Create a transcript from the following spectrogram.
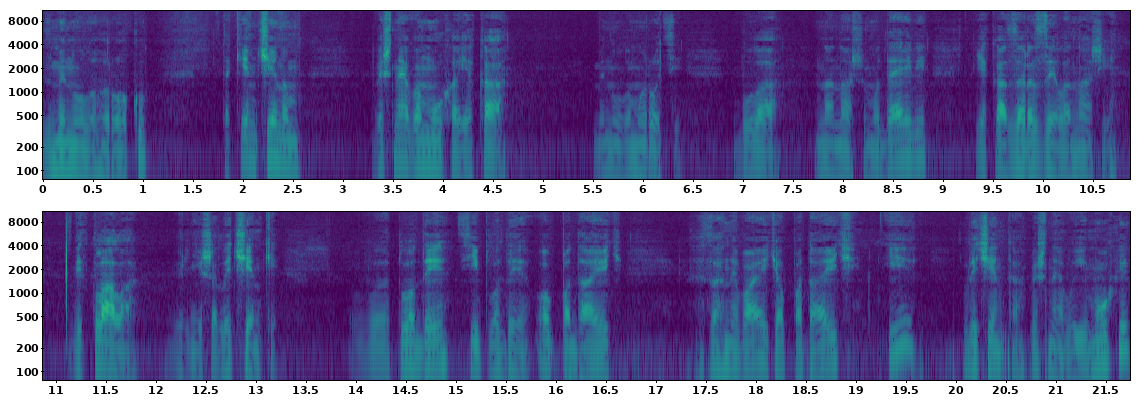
з минулого року. Таким чином, вишнева муха, яка в минулому році була на нашому дереві, яка заразила наші, відклала вірніше, личинки в плоди. Ці плоди обпадають, загнивають, обпадають, і личинка вишневої мухи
